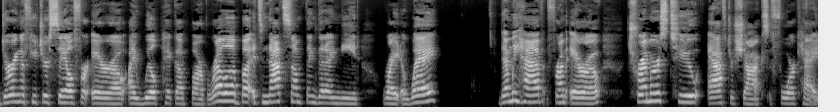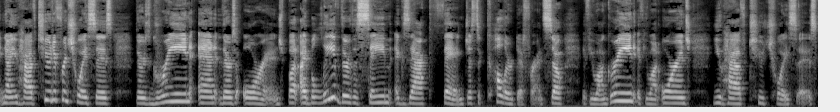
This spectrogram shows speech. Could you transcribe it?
during a future sale for Arrow, I will pick up Barbarella, but it's not something that I need right away. Then we have from Arrow, Tremors 2 Aftershocks 4K. Now you have two different choices. There's green and there's orange, but I believe they're the same exact thing, just a color difference. So if you want green, if you want orange, you have two choices.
